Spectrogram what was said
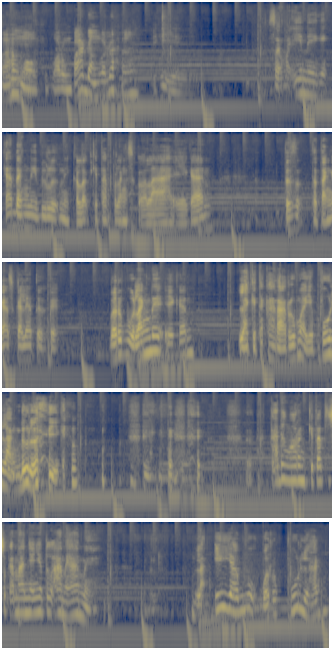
Malah mau warung padang padahal. Iya. Sama ini kadang nih dulu nih kalau kita pulang sekolah ya kan. Terus tetangga sekali tuh kayak baru pulang deh ya kan. Lah kita ke arah rumah ya pulang dulu ya kan. Kadang orang kita tuh suka nanyanya tuh aneh-aneh. Lah iya bu baru pulang.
